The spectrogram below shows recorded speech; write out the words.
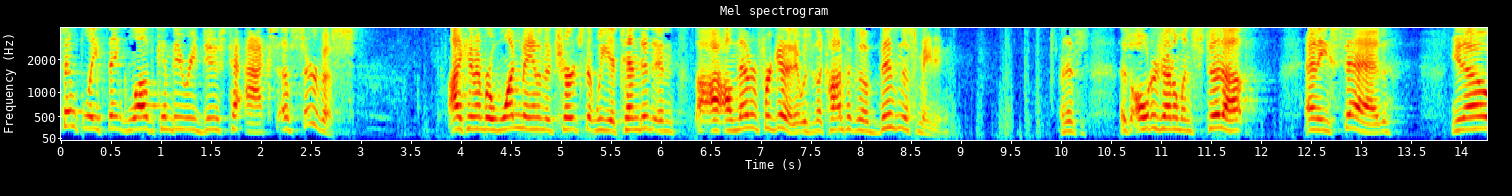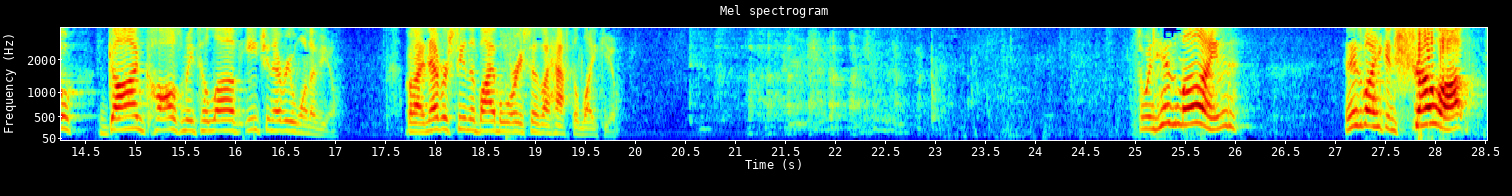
simply think love can be reduced to acts of service. I can remember one man in a church that we attended, and I'll never forget it. It was in the context of a business meeting. And this, this older gentleman stood up and he said, You know, God calls me to love each and every one of you. But I never see in the Bible where he says I have to like you. So in his mind, in his mind, he can show up,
